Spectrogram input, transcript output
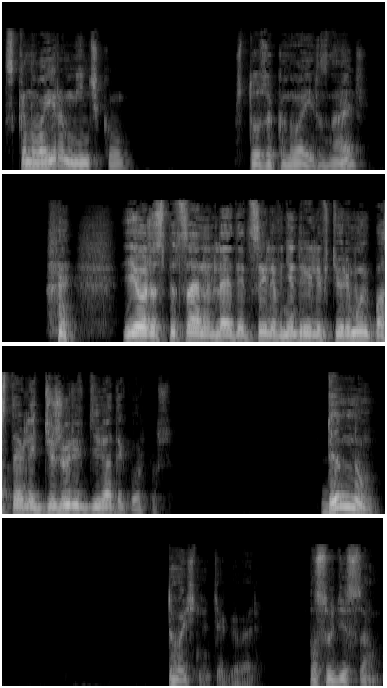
с конвоиром Менчиковым. Что за конвоир, знаешь? Его же специально для этой цели внедрили в тюрьму и поставили дежурить девятый корпус. Да ну! Точно тебе говорю. Посуди сам.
